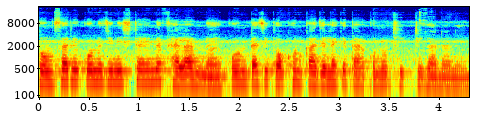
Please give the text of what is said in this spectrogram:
সংসারে কোনো জিনিসটাই না ফেলার নয়, কোনটা যে কখন কাজে লাগে তার কোনো ঠিক ঠিকানা নেই।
